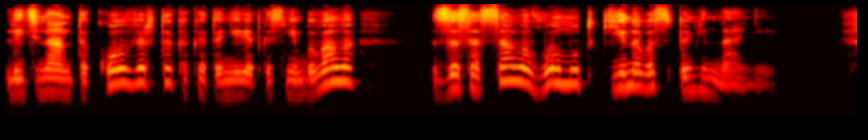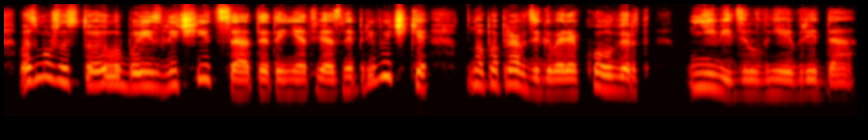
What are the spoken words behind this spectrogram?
лейтенанта Колверта, как это нередко с ним бывало, засосало в омут киновоспоминаний. Возможно, стоило бы излечиться от этой неотвязной привычки, но, по правде говоря, Колверт не видел в ней вреда.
